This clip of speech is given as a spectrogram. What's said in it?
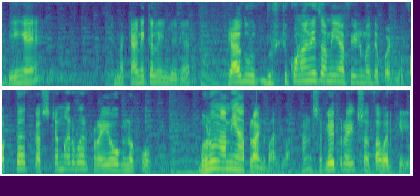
बिंग ए मेकॅनिकल इंजिनियर त्या दु दृष्टिकोनानेच आम्ही या फील्डमध्ये पडलो. फक्त कस्टमरवर प्रयोग नको म्हणून आम्ही हा प्लांट बांधला. आणि सगळे प्रयोग स्वतःवर केले.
